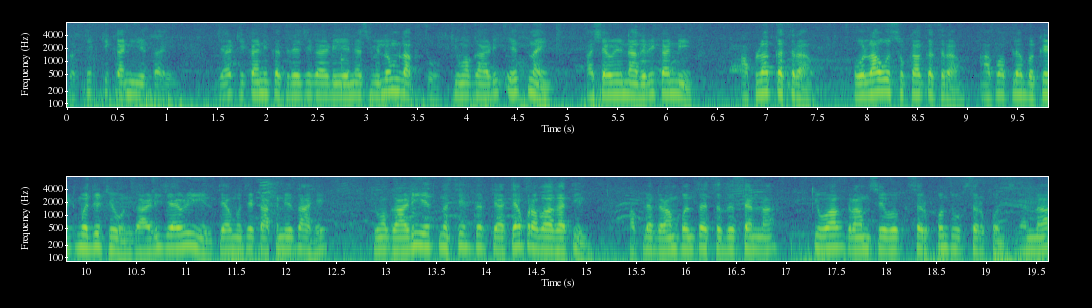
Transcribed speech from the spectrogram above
प्रत्येक ठिकाणी येत आहे. ज्या ठिकाणी कचऱ्याची गाडी येण्यास विलंब लागतो किंवा गाडी येत नाही अशावेळी नागरिकांनी आपला कचरा ओला व सुका कचरा आपापल्या बकेटमध्ये ठेवून गाडी ज्यावेळी येईल त्यामध्ये टाकण्याचा आहे. किंवा गाडी येत नसेल तर त्या त्या प्रभागातील आपल्या ग्रामपंचायत सदस्यांना किंवा ग्रामसेवक सरपंच उपसरपंच यांना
